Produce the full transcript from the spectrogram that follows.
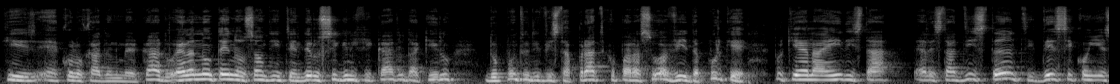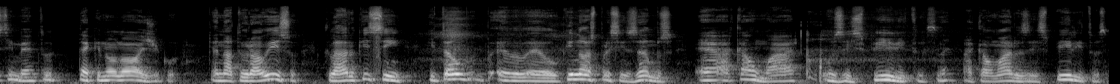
que é colocado no mercado, ela não tem noção de entender o significado daquilo do ponto de vista prático para a sua vida. Por quê? Porque ela ainda está, ela está distante desse conhecimento tecnológico. É natural isso? Claro que sim. Então, é, é, o que nós precisamos é acalmar os espíritos, né? acalmar os espíritos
